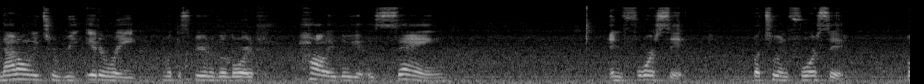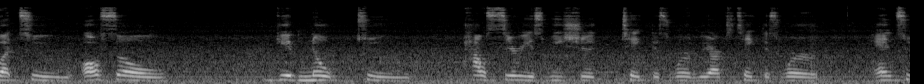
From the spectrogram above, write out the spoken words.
not only to reiterate what the Spirit of the Lord hallelujah, is saying enforce it, but to enforce it, but to also give note to how serious we should take this word. We are to take this word and to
